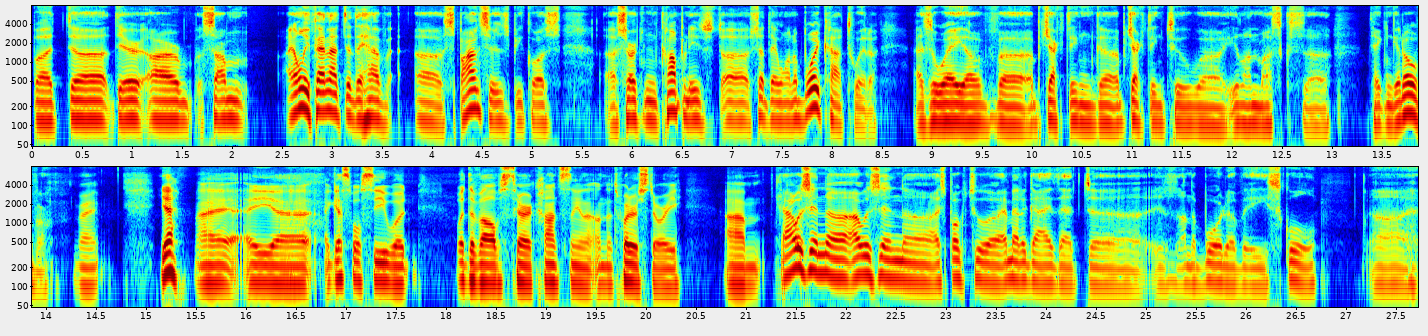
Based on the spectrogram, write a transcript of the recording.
But uh, there are some. I only found out that they have uh, sponsors because uh, certain companies uh, said they want to boycott Twitter as a way of uh, objecting uh, objecting to uh, Elon Musk's uh, taking it over. Right. Yeah. I I uh, I guess we'll see what what develops there constantly on, on the Twitter story. Um, I was in. Uh, I was in. Uh, I spoke to. Uh, I met a guy that uh, is on the board of a school uh,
